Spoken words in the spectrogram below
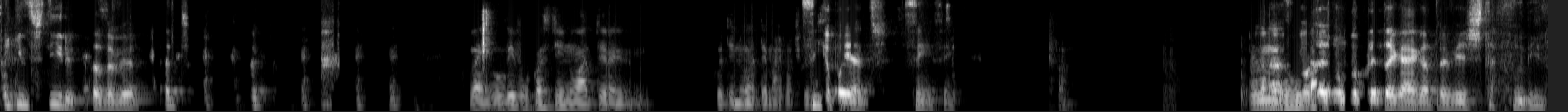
Tem que existir. Estás a ver? Bem, o livro continua a ter, continua a ter mais votos Cinco apoiantes. Sim, sim. O problema Ah, do se não arranjam uma preta gaga outra vez, está fodido.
